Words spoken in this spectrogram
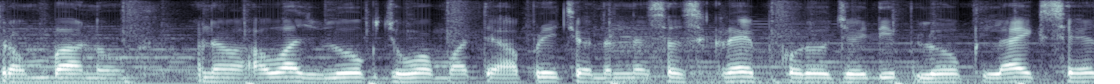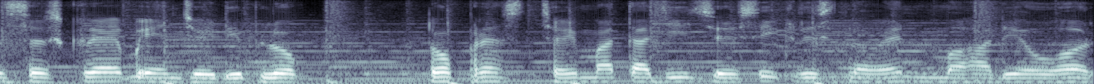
ત્રંબાનો? અને આવા જ બ્લોગ જોવા માટે આપણી ચેનલને સબસ્ક્રાઈબ કરો. Jaydeep vlog like share subscribe and Jaydeep vlog તો ફ્રેન્ડ્સ જય માતાજી, જય શ્રી કૃષ્ણ એન્ડ મહાદેવ હર.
